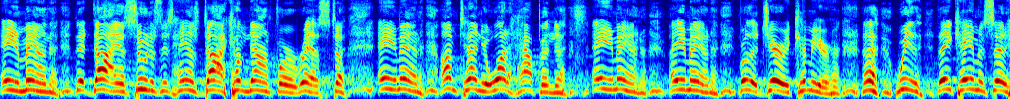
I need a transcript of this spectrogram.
amen, that die as soon as his hands die, come down for a rest. Amen. I'm telling you what happened. Amen. Amen. Brother Jerry, come here. Uh, we, they came and said,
